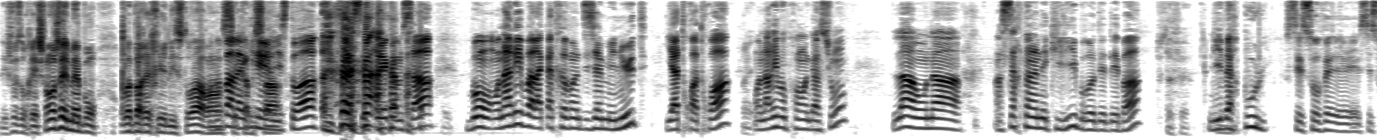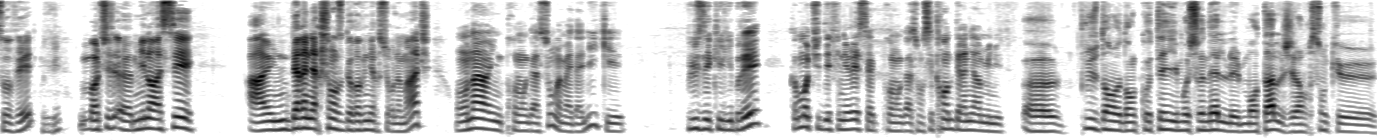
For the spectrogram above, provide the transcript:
les choses auraient changé. Mais bon, on va pas réécrire l'histoire, On hein, va pas c'est comme réécrire ça. l'histoire, ça s'est fait comme ça. Bon, on arrive à la 90e minute, il y a 3-3, Ouais. on arrive aux prolongations. Là, on a un certain équilibre des débats. Tout à fait. Liverpool s'est sauvé, s'est sauvé. Oui. Euh, Milan AC a une dernière chance de revenir sur le match. On a une prolongation, Mohamed Ali, qui est plus équilibrée. Comment tu définirais cette prolongation, ces 30 dernières minutes? Euh, plus dans, dans le côté émotionnel et mental, j'ai l'impression que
